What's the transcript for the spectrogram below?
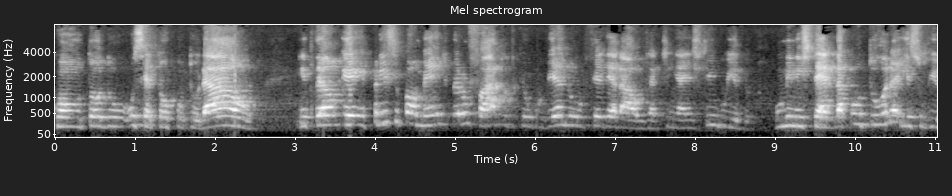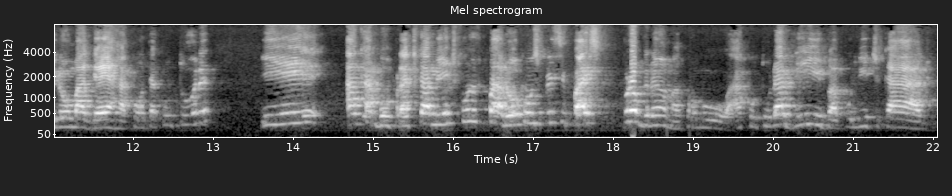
com todo o setor cultural, então, e principalmente pelo fato de que o governo federal já tinha extinguido o Ministério da Cultura, isso virou uma guerra contra a cultura e acabou praticamente parou com os principais programas, como a Cultura Viva, a política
